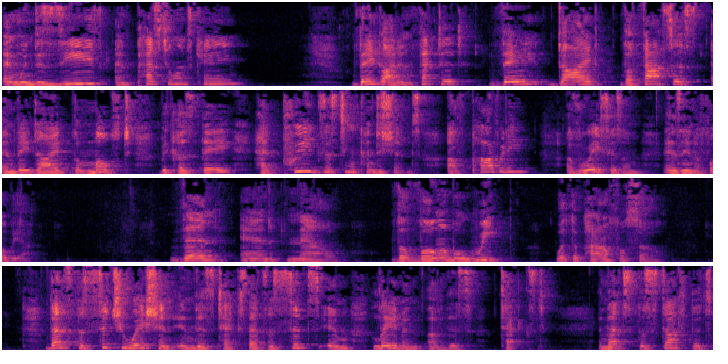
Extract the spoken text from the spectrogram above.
And when disease and pestilence came, they got infected. They died the fastest and they died the most because they had pre existing conditions of poverty, of racism, and xenophobia. Then and now, the vulnerable reap what the powerful sow. That's the situation in this text. That's a sitz im leben of this text. And that's the stuff that's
